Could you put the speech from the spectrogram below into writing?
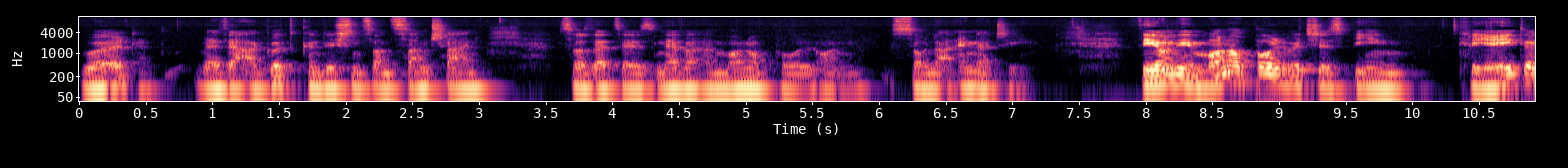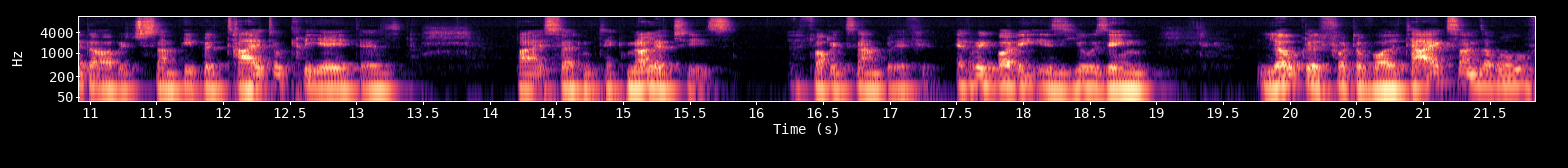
world where there are good conditions on sunshine so that there is never a monopole on solar energy. The only monopole which is being created or which some people try to create is by certain technologies. For example, if everybody is using local photovoltaics on the roof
